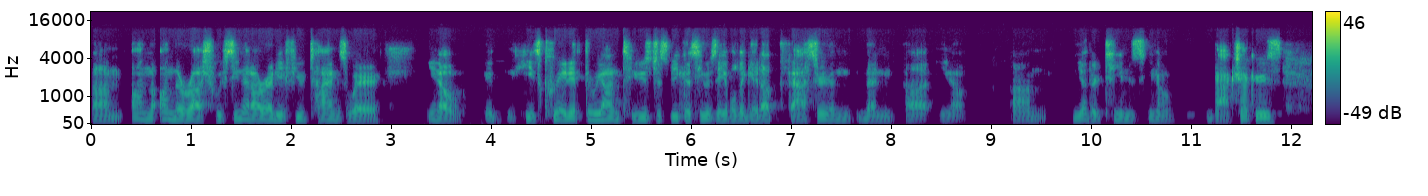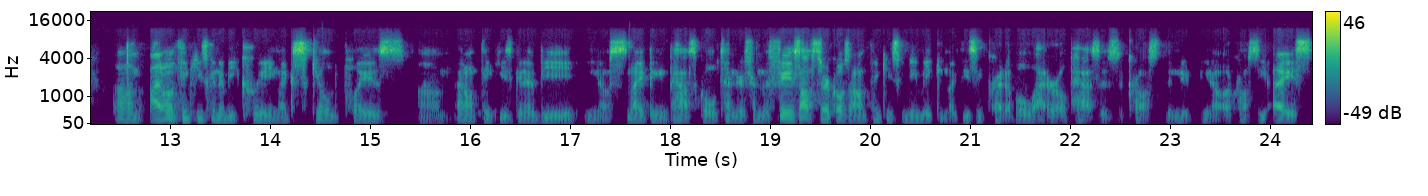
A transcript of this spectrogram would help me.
um, on the, on the rush. We've seen that already a few times where, you know, it, he's created three on twos just because he was able to get up faster than than uh, you know um, the other teams, you know, back checkers. Um, I don't think he's going to be creating like skilled plays. Um, I don't think he's going to be, you know, sniping past goaltenders from the face-off circles. I don't think he's going to be making like these incredible lateral passes across the new, you know, across the ice.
